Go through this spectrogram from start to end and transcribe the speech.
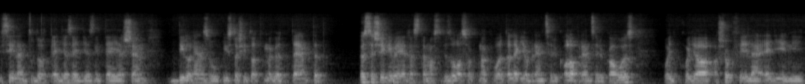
szélen tudott egy az egyezni teljesen, Di Lorenzo biztosított mögötte, tehát összességében éreztem azt, hogy az olaszoknak volt a legjobb rendszerük, alaprendszerük ahhoz, hogy, hogy a, a sokféle egyéni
